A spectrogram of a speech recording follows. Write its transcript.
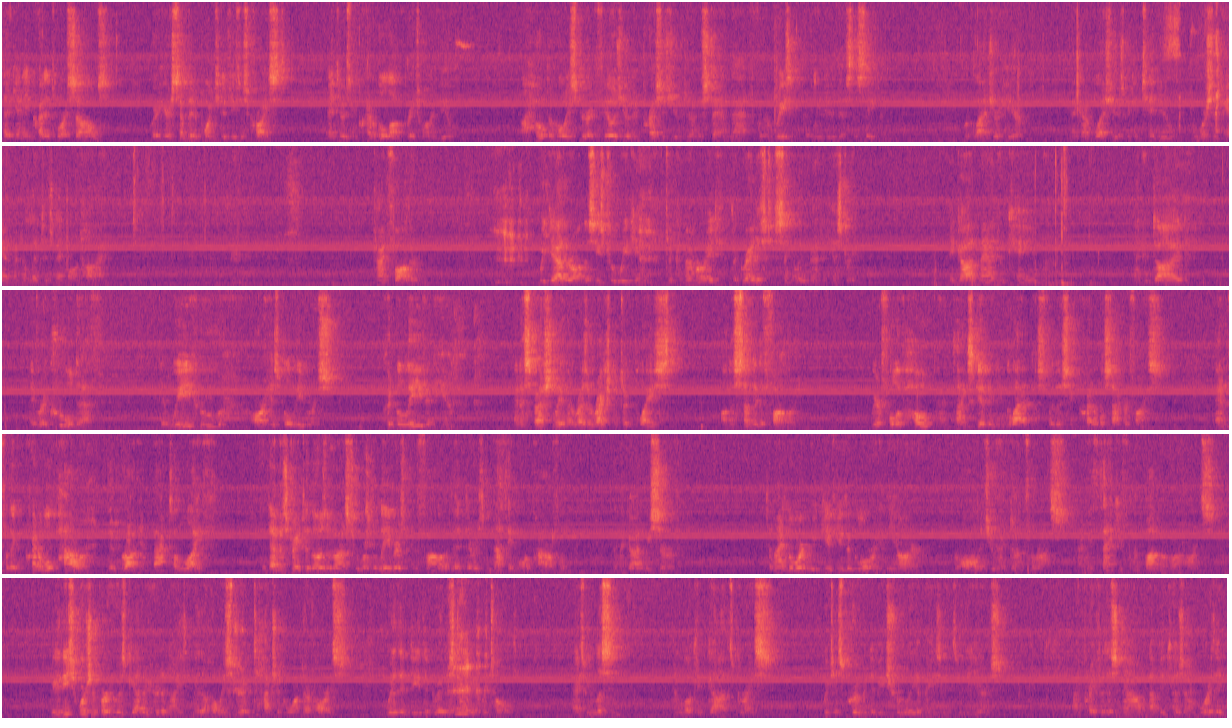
take any credit to ourselves. We're here simply to point you to Jesus Christ and to his incredible love for each one of you. I hope the Holy Spirit fills you and impresses you to understand that for the reason that we do this this evening. We're glad you're here. May God bless you as we continue to worship him and to lift his name on high. Kind Father, we gather on this Easter weekend to commemorate the greatest single event in history. A God-man who came and who died a very cruel death, that we who are his believers could believe in him, and especially in the resurrection that took place on the Sunday that followed. We are full of hope and thanksgiving and gladness for this incredible sacrifice and for the incredible power that brought him back to life to demonstrate to those of us who are believers and who follow that there is nothing more powerful than the God we serve. Tonight, Lord, we give you the glory and the honor for all that you have done for us. And we thank you from the bottom of our hearts. With each worshiper who is gathered here tonight. May the Holy Spirit touch and warm their hearts with indeed the greatest story ever told. As we listen and look at God's grace, which has proven to be truly amazing through the years. I pray for this now, not because I'm worthy,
